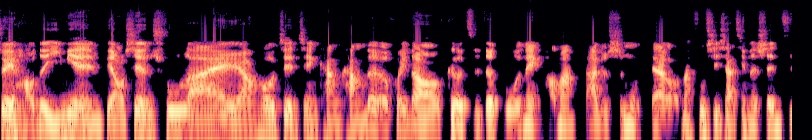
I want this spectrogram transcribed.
最好的一面表现出来，然后健健康康的回到各自的国内，好吗？大家就拭目以待了。那复习一下今天的生字，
